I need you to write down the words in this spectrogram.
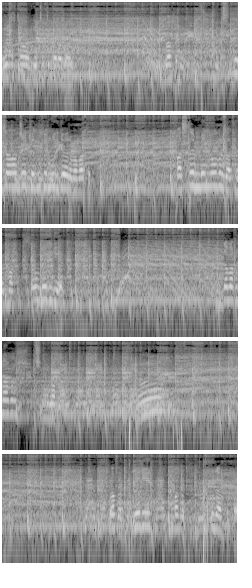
Neyse tamam getirdik arabayı. Bakın. İkisini de salınca kendi kendine gidiyor araba bakın. Bastığım belli olur zaten bak. Salınca gidiyor. Bir de bakın arkadaş. Şimdi bakın. Hı. Bakın ileriye bakın. Bir dakika.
